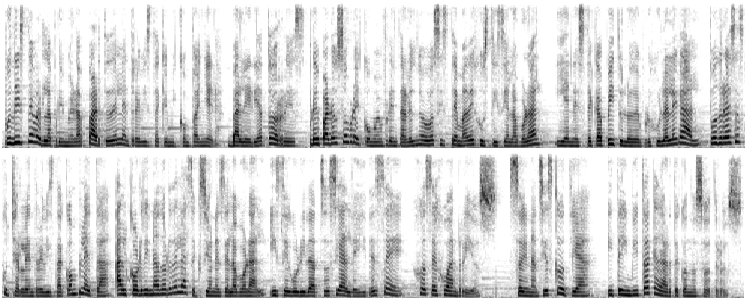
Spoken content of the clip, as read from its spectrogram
pudiste ver la primera parte de la entrevista que mi compañera Valeria Torres preparó sobre cómo enfrentar el nuevo sistema de justicia laboral y en este capítulo de Brújula Legal podrás escuchar la entrevista completa al coordinador de las secciones de Laboral y Seguridad Social de IDC, José Juan Ríos. Soy Nancy Escutia y te invito a quedarte con nosotros.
